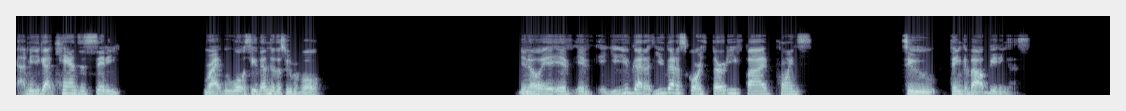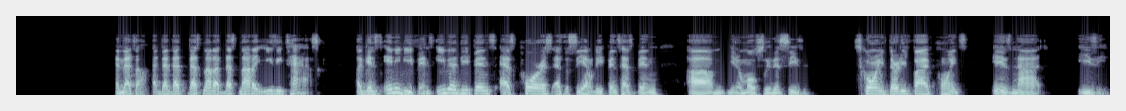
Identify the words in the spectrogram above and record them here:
I mean you got Kansas City, right? We won't see them to the Super Bowl. You know, if if you've got to you've got to score 35 points to think about beating us. And that's a that that that's not a that's not an easy task against any defense, even a defense as porous as the Seattle defense has been, um, you know, mostly this season. Scoring 35 points is not easy.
